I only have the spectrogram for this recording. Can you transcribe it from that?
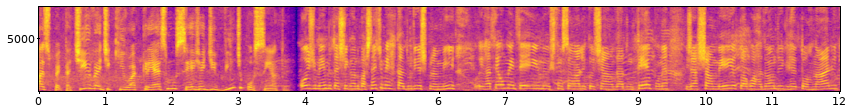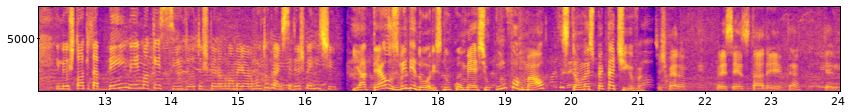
A expectativa é de que o acréscimo seja de 20%. Hoje mesmo está chegando bastante mercadorias para mim. Eu até aumentei meus funcionários que eu tinha dado um tempo, né? Já chamei, eu estou aguardando eles retornarem e meu estoque está bem mesmo aquecido. Eu estou esperando uma melhora muito grande, se Deus permitir. E até os vendedores do comércio informal estão na expectativa. Se espera por esse resultado aí, né? Porque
